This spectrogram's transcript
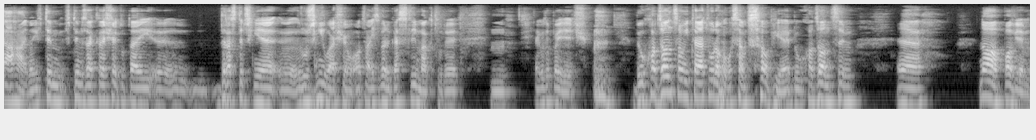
aha, no i w tym, w tym zakresie tutaj e, drastycznie e, różniła się od Iceberga Slima, który, mm, jakby to powiedzieć, był chodzącą literaturą sam w sobie, był chodzącym, no powiem,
